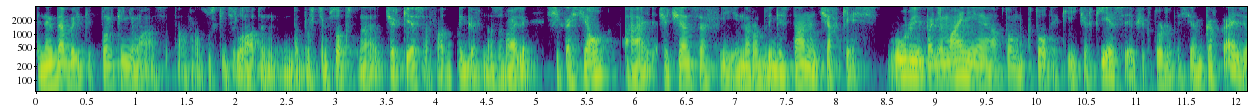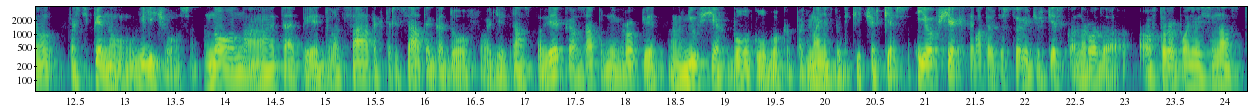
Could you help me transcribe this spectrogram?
Иногда были какие-то тонкие нюансы. Там французские дипломаты, допустим, собственно, черкесов, адыгов называли сихасян, а чеченцев и народ Дагестана черкес. Уровень понимания о том, кто такие черкесы и вообще кто живет на Северном Кавказе, он постепенно увеличивался. Но на этапе 20-х, 30-х годов 19 века в Западной Европе не у всех было глубокое понимание, кто такие черкесы. И вообще, кстати, смотреть историю черкесского народа во второй половине 18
